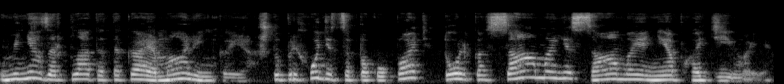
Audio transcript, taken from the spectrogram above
У меня зарплата такая маленькая, что приходится покупать только самое-самое необходимое,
